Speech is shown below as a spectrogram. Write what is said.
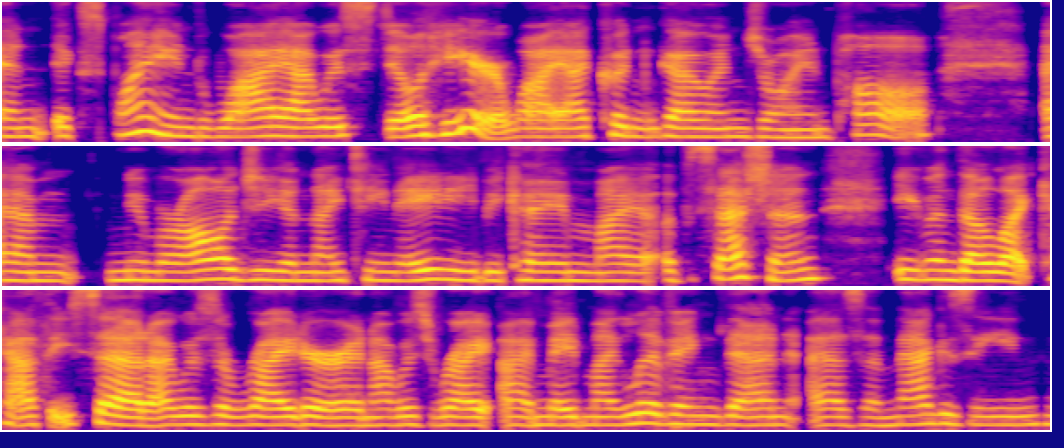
and explained why I was still here, why I couldn't go and join Paul um, numerology in 1980 became my obsession, even though, like Kathy said, I was a writer and I was right. I made my living then as a magazine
